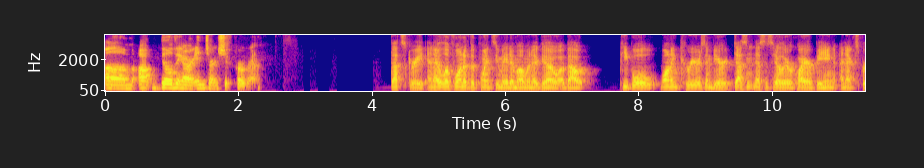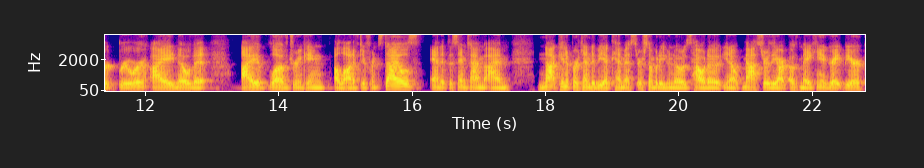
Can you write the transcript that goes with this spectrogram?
um, uh, building our internship program. That's great. And I love one of the points you made a moment ago about people wanting careers in beer doesn't necessarily require being an expert brewer. I know that I love drinking a lot of different styles. And at the same time, I'm not going to pretend to be a chemist or somebody who knows how to, you know, master the art of making a great beer.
